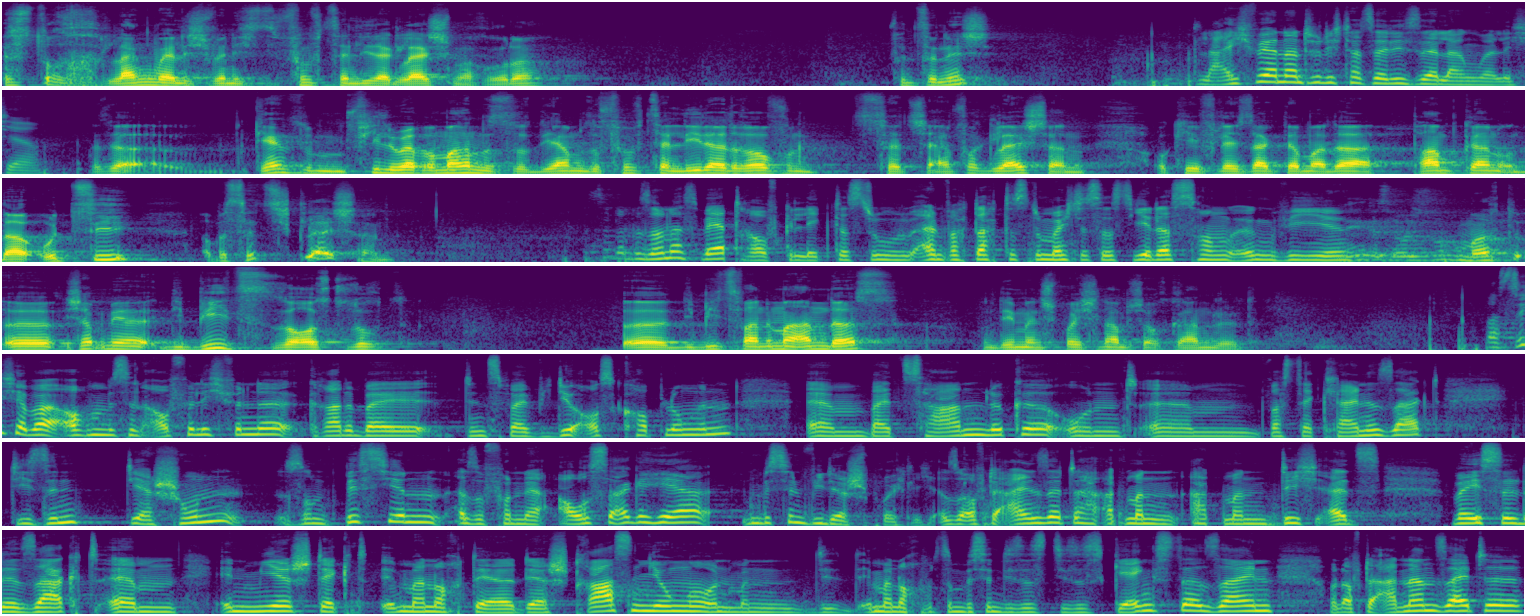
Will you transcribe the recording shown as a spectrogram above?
Ist doch langweilig, wenn ich 15 Lieder gleich mache, oder? Findest du nicht? Gleich wäre natürlich tatsächlich sehr langweilig, ja. Also, kennst du, viele Rapper machen das so, die haben so 15 Lieder drauf und es hört sich einfach gleich an. Okay, vielleicht sagt er mal da Pumpkin und da Uzi, aber es hört sich gleich an. Hast du da besonders Wert drauf gelegt, dass du einfach dachtest, du möchtest, dass jeder Song irgendwie. Nee, das habe ich so gemacht. Äh, ich habe mir die Beats so ausgesucht. Äh, die Beats waren immer anders und dementsprechend habe ich auch gehandelt. Was ich aber auch ein bisschen auffällig finde, gerade bei den zwei Videoauskopplungen, ähm, bei Zahnlücke und ähm, was der Kleine sagt, die sind ja schon so ein bisschen, also von der Aussage her, ein bisschen widersprüchlich. Also auf der einen Seite hat man, hat man dich als Wesel, der sagt, ähm, in mir steckt immer noch der, der Straßenjunge und man die, immer noch so ein bisschen dieses, dieses Gangster-Sein. Und auf der anderen Seite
